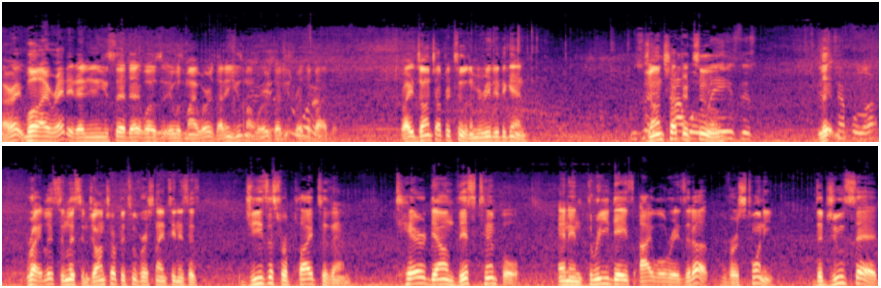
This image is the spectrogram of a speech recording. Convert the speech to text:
All right. Well, I read it, and you said that was it was my words. I didn't use my words. I just read the Bible. Right. John chapter two. Let me read it again. John chapter 2. This, this Let- temple up. Right. Listen. Listen. John chapter two, verse nineteen. It says, Jesus replied to them, "Tear down this temple, and in three days I will raise it up." Verse twenty. The Jews said,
